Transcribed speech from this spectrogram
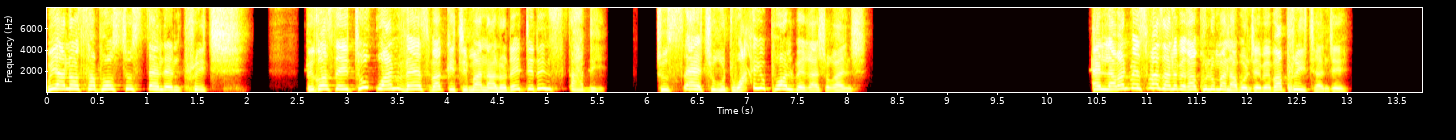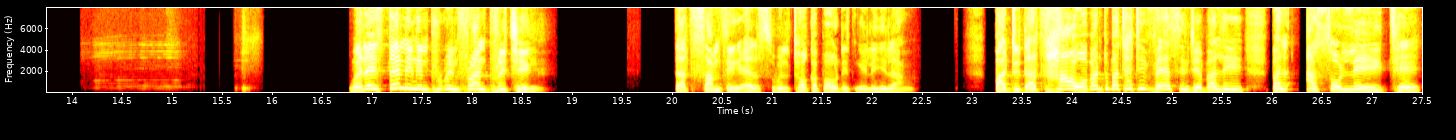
We are not supposed to stand and preach. Because they took one verse bagijima they didn't study to search ukuthi why uPaul bekasho kanje? And labantu besifazane bekakhuluma nabo nje bebapreacha nje When they're standing in, in front preaching, that's something else. We'll talk about it ngelinye But that's how abantu bathatha ivesi nje bali bali isolate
